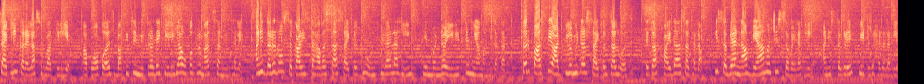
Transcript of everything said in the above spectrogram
सायकलिंग करायला सुरुवात केली आहे. आपोआपच बाकीचे मित्र देखील या उपक्रमात सामील झाले. आणि दररोज सकाळी सहा वाजता सायकल घेऊन फिरायलाही हे मंडळी नित्य नियमाने जातात. तर पाच ते आठ किलोमीटर सायकल चालवत त्याचा फायदा असा झाला की सगळ्यांना व्यायामाची सवय लागली आणि सगळे फिट राहायला लागले.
